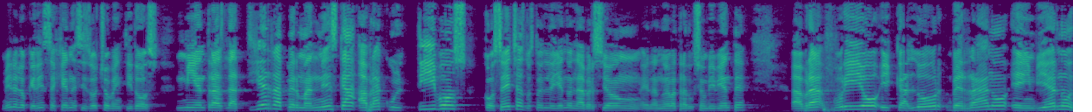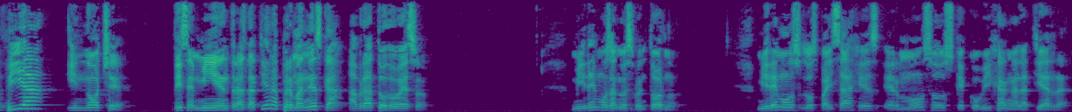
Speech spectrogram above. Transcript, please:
Mire lo que dice Génesis 8:22. Mientras la tierra permanezca, habrá cultivos, cosechas, lo estoy leyendo en la versión, en la nueva traducción viviente. Habrá frío y calor, verano e invierno, día y noche. Dice, mientras la tierra permanezca, habrá todo eso. Miremos a nuestro entorno. Miremos los paisajes hermosos que cobijan a la tierra.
